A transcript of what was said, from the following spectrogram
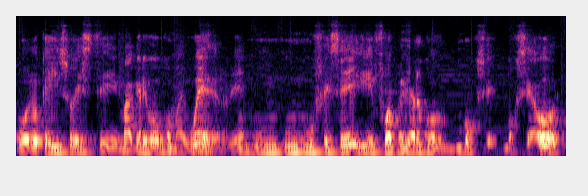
o lo que hizo este McGregor con Mayweather, ¿bien? Un, un UFC y fue a pelear con un boxeador.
